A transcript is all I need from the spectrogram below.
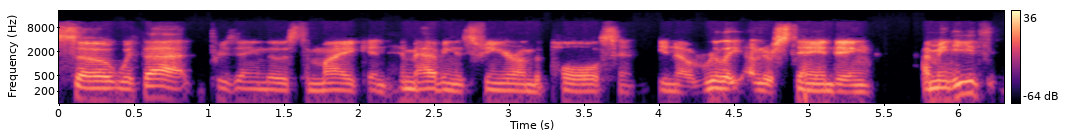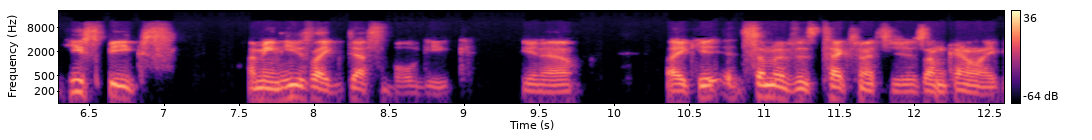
so with that presenting those to mike and him having his finger on the pulse and you know really understanding i mean he he speaks i mean he's like decibel geek you know? Like it, some of his text messages i'm kind of like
